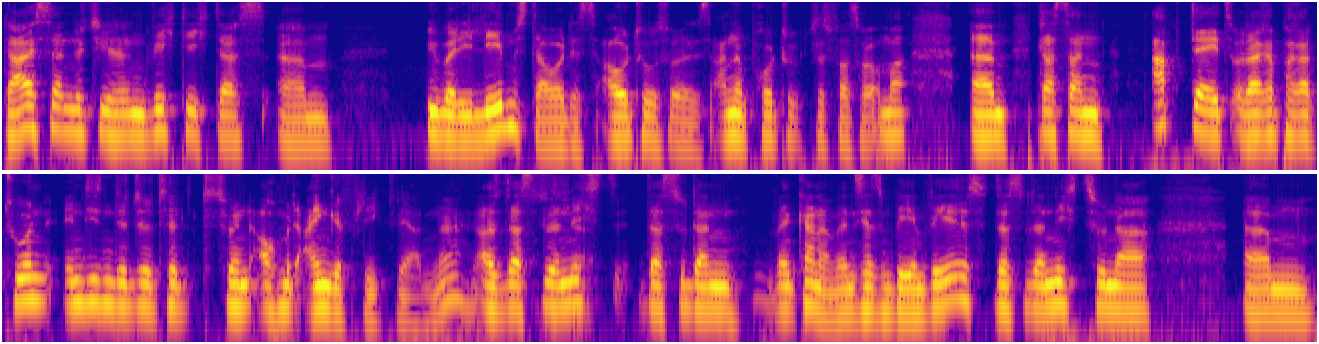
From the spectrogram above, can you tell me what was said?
da ist dann natürlich dann wichtig, dass ähm, über die Lebensdauer des Autos oder des anderen Produktes, was auch immer, ähm, dass dann Updates oder Reparaturen in diesen Digital Twin auch mit eingepflegt werden. Ne? Also dass du dann nicht, dass du dann, wenn kann wenn es jetzt ein BMW ist, dass du dann nicht zu einer ähm,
